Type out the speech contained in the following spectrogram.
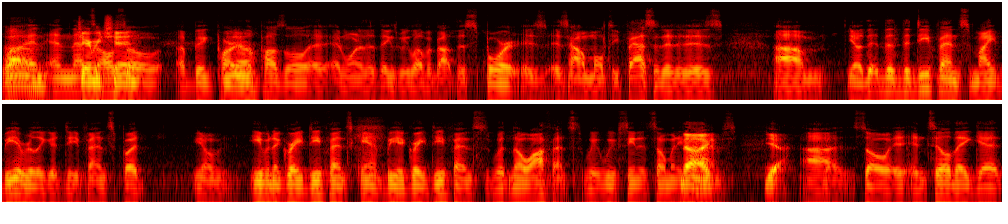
Well, Um, and, and that's Jeremy also Chinn. a big part of know? the puzzle, and, and one of the things we love about this sport is is how multifaceted it is. Um, you know, the, the the defense might be a really good defense, but you know, even a great defense can't be a great defense with no offense. We, we've seen it so many No, I- times. Yeah, Uh, so i until they get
